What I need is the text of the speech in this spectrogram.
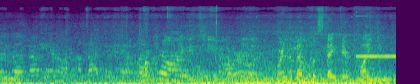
Ooh. We're in the middle of the state there, Clayton.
